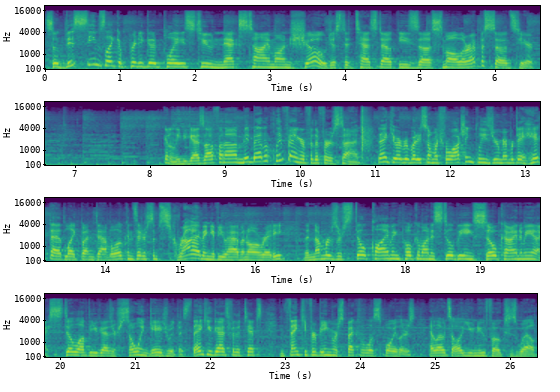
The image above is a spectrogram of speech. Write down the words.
So this seems like a pretty good place to next time on show, just to test out these uh, smaller episodes here. Gonna leave you guys off on a mid-battle cliffhanger for the first time. Thank you everybody so much for watching. Please do remember to hit that like button down below. Consider subscribing if you haven't already. The numbers are still climbing. Pokemon is still being so kind to me, and I still love that you guys are so engaged with this. Thank you guys for the tips, and thank you for being respectful of spoilers. Hello to all you new folks as well.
